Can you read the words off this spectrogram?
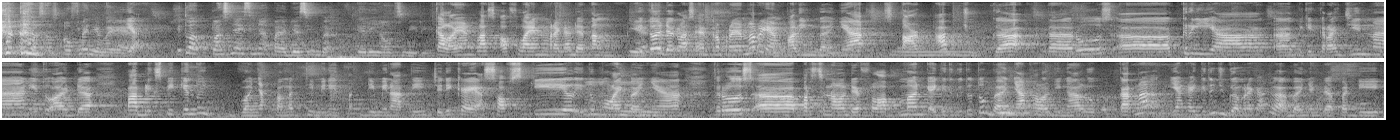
kelas offline ya mbak ya? Iya. Itu kelasnya isinya apa aja sih mbak? Dari Ngalup sendiri? kalau yang kelas offline mereka datang. Iya. itu ada kelas entrepreneur yang paling banyak startup juga terus eh, kriya eh, bikin kerajinan itu ada. Public speaking tuh banyak banget diminati, diminati. Jadi kayak soft skill itu mulai banyak. Terus eh, personal development kayak gitu-gitu tuh banyak kalau di Ngalup. Karena yang kayak gitu juga mereka nggak banyak dapat di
